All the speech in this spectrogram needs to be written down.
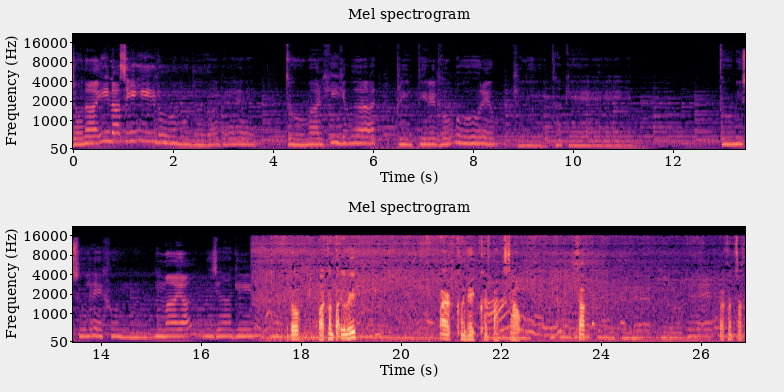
জনাই নাছিলো মোৰ বাবে তোমাৰ হিয়াত প্ৰীতিৰ ঢৌৰেও খেলি থাকে। তুমি চুলে শুন মায়া জাগি তো পাৰ্কখন পাই গ'লোহি পাৰ্কখন সেইখন পাৰ্ক চাওক চাওক পাৰ্কখন চাওক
